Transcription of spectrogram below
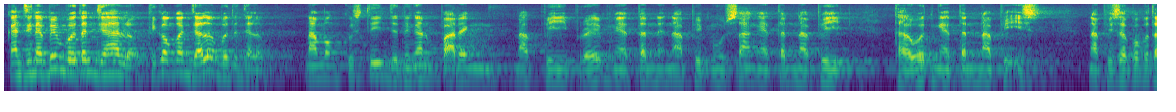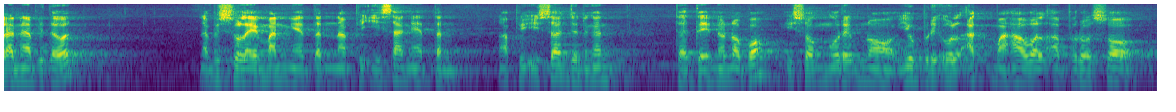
Kanjeng Nabi mboten jaluk, dikongkon jaluk mboten jaluk. Namung Gusti jenengan paring Nabi Ibrahim ngeten Nabi Musa ngeten Nabi Daud ngeten Nabi Is Nabi sapa putrane Nabi Daud? Nabi Sulaiman ngeten Nabi Isa ngeten. Nabi Isa jenengan dadekno napa? Iso nguripno yubriul akmaha wal abroso.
